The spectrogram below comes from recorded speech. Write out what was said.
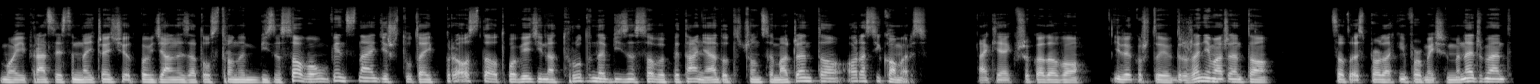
W mojej pracy jestem najczęściej odpowiedzialny za tą stronę biznesową, więc znajdziesz tutaj proste odpowiedzi na trudne biznesowe pytania dotyczące Magento oraz e-commerce. Takie jak przykładowo, ile kosztuje wdrożenie Magento, co to jest Product Information Management,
